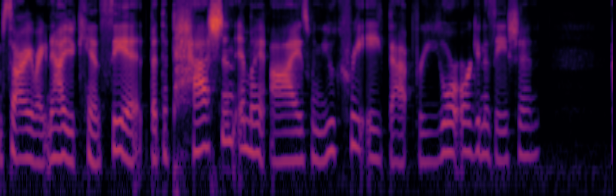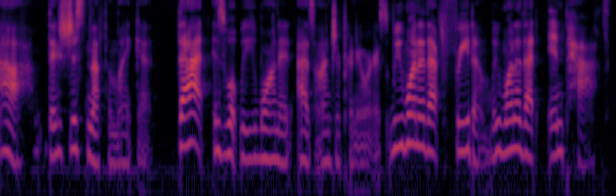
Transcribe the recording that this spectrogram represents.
I'm sorry right now you can't see it, but the passion in my eyes when you create that for your organization, ah, there's just nothing like it. That is what we wanted as entrepreneurs. We wanted that freedom. We wanted that impact.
